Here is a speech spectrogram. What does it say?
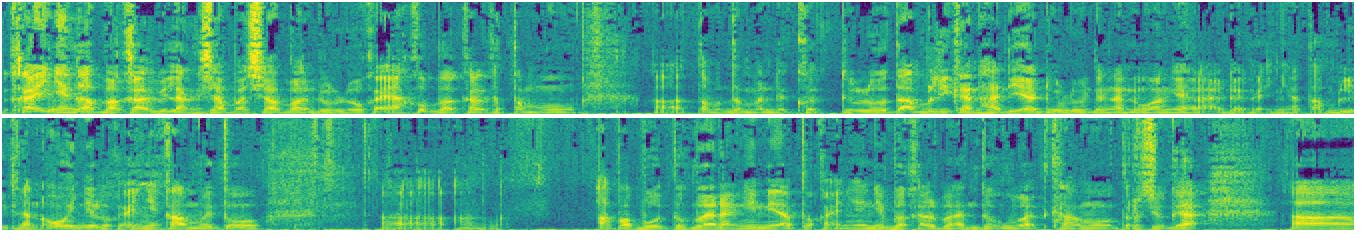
kayaknya nggak bakal bilang siapa-siapa dulu. Kayak aku bakal ketemu uh, teman-teman deket dulu, tak belikan hadiah dulu dengan uang yang ada kayaknya. Tak belikan. Oh ini loh kayaknya kamu itu uh, apa butuh barang ini atau kayaknya ini bakal bantu buat kamu. Terus juga uh,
